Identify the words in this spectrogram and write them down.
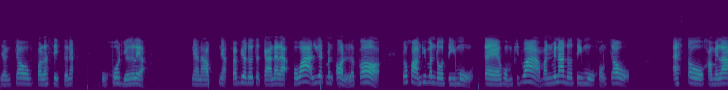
อย่างเจ้าปรสิตตัวเนี้ยโหโคตรเยอะเลยอะเนี่ยนะครับ เนี่ยแป๊บเดียวโดนจัดการได้แล้ว เพราะว่าเลือดมันอ่อนแล้วก็ ด้วยความที่มันโดนตีหมู่ แต่ผมคิดว่ามันไม่น่าโดนตีหมู่ของเจ้าแอสโตคาเมล่า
